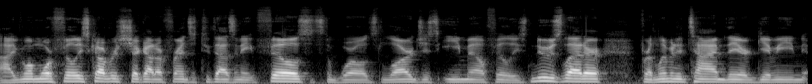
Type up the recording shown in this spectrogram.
Uh, if you want more Phillies coverage, check out our friends at 2008 Phils. It's the world's largest email Phillies newsletter. For a limited time, they are giving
